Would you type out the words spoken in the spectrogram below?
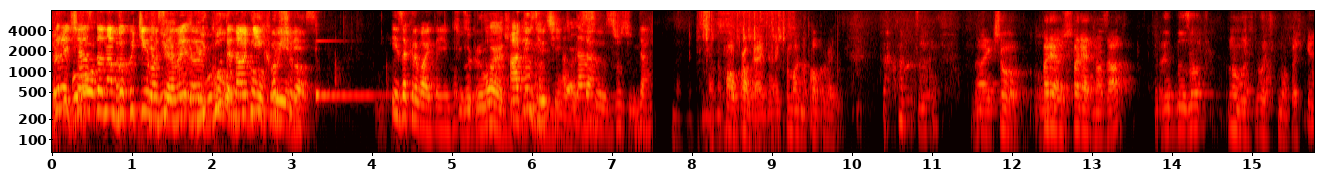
Дуже часто нам би хотілося ви- Ніколи, бути на одній ніколи, перший хвилі. раз. І закривайте його. Це закриваєш. А тут звучить. відбувається. Да. Все, зрозуміло. Да. Можна поуправляти, якщо можна поуправляти. Да, якщо вперед, вперед назад, Вперед назад. ну ось, ось кнопочки.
